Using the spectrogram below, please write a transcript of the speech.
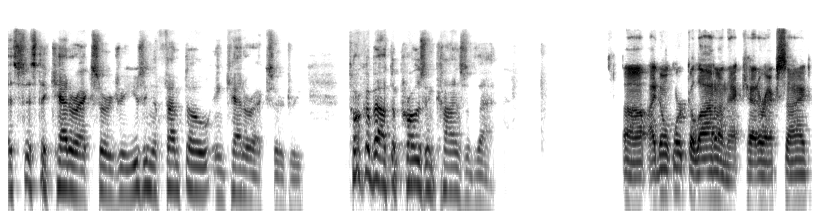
assisted cataract surgery using the femto in cataract surgery. Talk about the pros and cons of that. Uh, I don't work a lot on that cataract side,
